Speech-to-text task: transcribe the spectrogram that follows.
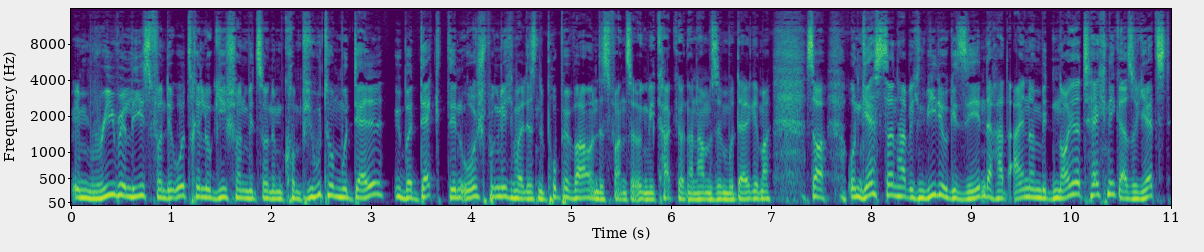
im Re-Release von der Urtrilogie schon mit so einem Computermodell überdeckt, den ursprünglichen, weil das eine Puppe war und das fanden sie irgendwie kacke und dann haben sie ein Modell gemacht. So, und gestern habe ich ein Video gesehen, da hat einer mit neuer Technik, also jetzt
